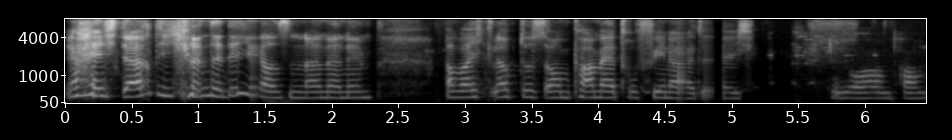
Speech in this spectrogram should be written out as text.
Ja, ich dachte, ich könnte dich auseinandernehmen. Aber ich glaube, du hast auch ein paar mehr Trophäen als ich. Ja, ein paar.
